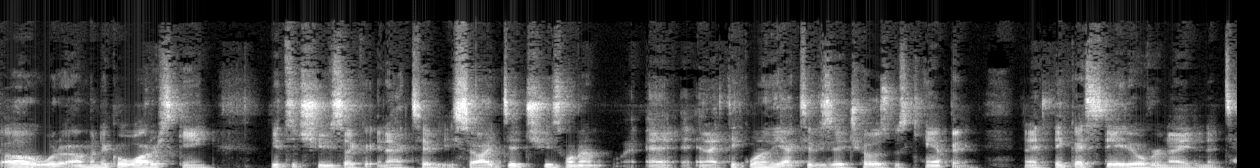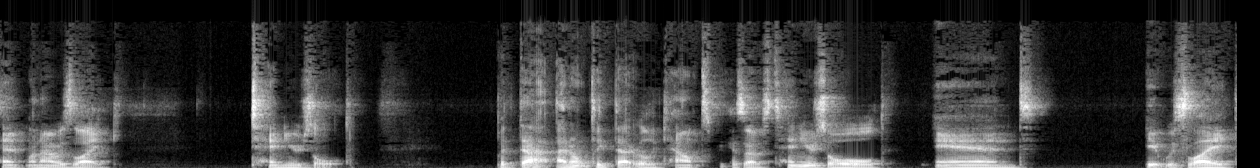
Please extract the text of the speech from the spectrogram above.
oh, what I'm going to go water skiing you get to choose like an activity. So I did choose one, and, and I think one of the activities I chose was camping. And I think I stayed overnight in a tent when I was like 10 years old. But that, I don't think that really counts because I was 10 years old and it was like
